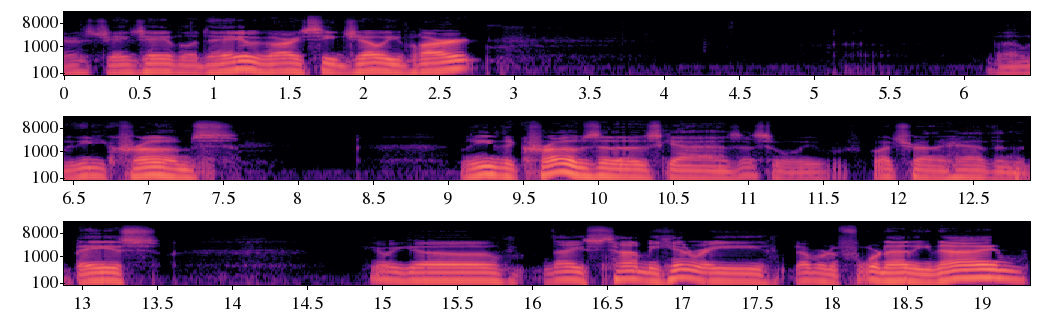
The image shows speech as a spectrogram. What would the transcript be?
There's JJ Bleday. We've already seen Joey Bart. But we need chromes. We need the chromes of those guys. That's what we much rather have than the base. Here we go. Nice Tommy Henry, number to 499.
